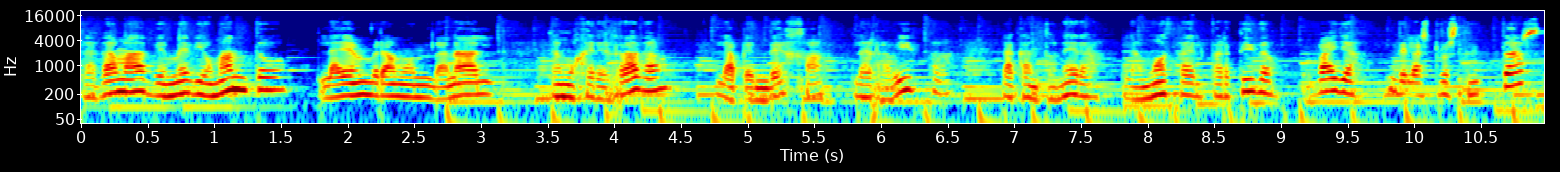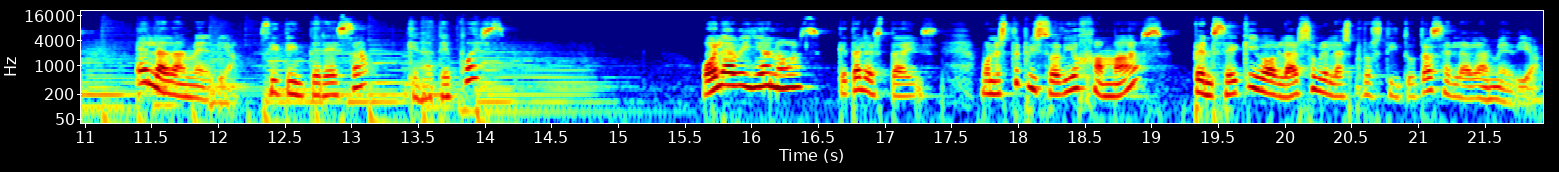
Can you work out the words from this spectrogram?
la dama de medio manto, la hembra mundanal, la mujer errada, la pendeja, la rabiza, la cantonera, la moza del partido, vaya, de las prostitutas en la Edad Media. Si te interesa, quédate pues. Hola villanos, ¿qué tal estáis? Bueno, este episodio jamás pensé que iba a hablar sobre las prostitutas en la Edad Media.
